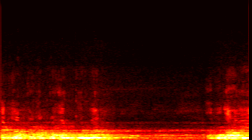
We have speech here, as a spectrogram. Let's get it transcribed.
থেকে আপনারা গ্রহণ করবেন এবং আমি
